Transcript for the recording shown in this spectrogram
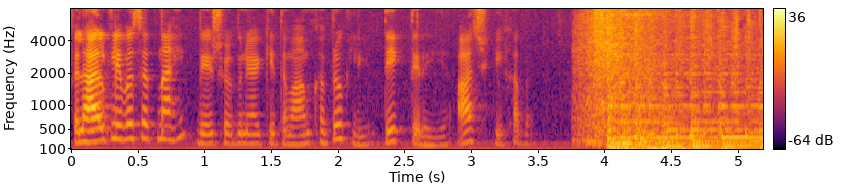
फ़िलहाल के लिए बस इतना ही। देश और दुनिया की तमाम खबरों के लिए देखते रहिए आज की खबर।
